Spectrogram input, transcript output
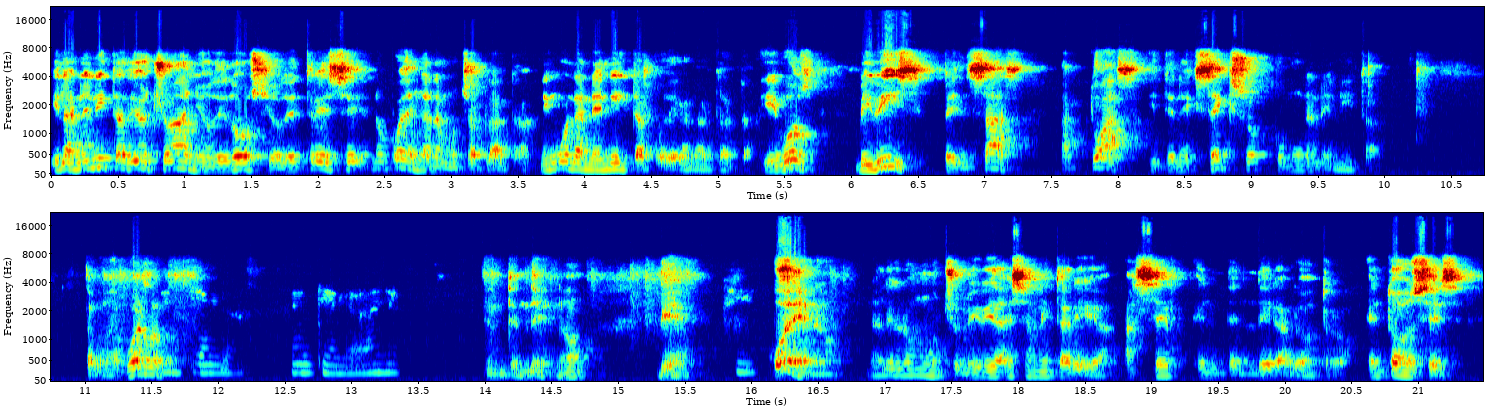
Y las nenitas de 8 años, de 12 o de 13 no pueden ganar mucha plata. Ninguna nenita puede ganar plata. Y vos vivís, pensás, actuás y tenés sexo como una nenita. ¿Estamos de acuerdo? Entiendo, entiendo, Daniel. ¿Entendés, no? Bien. Bueno, me alegro mucho, mi vida, esa es mi tarea, hacer entender al otro. Entonces,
